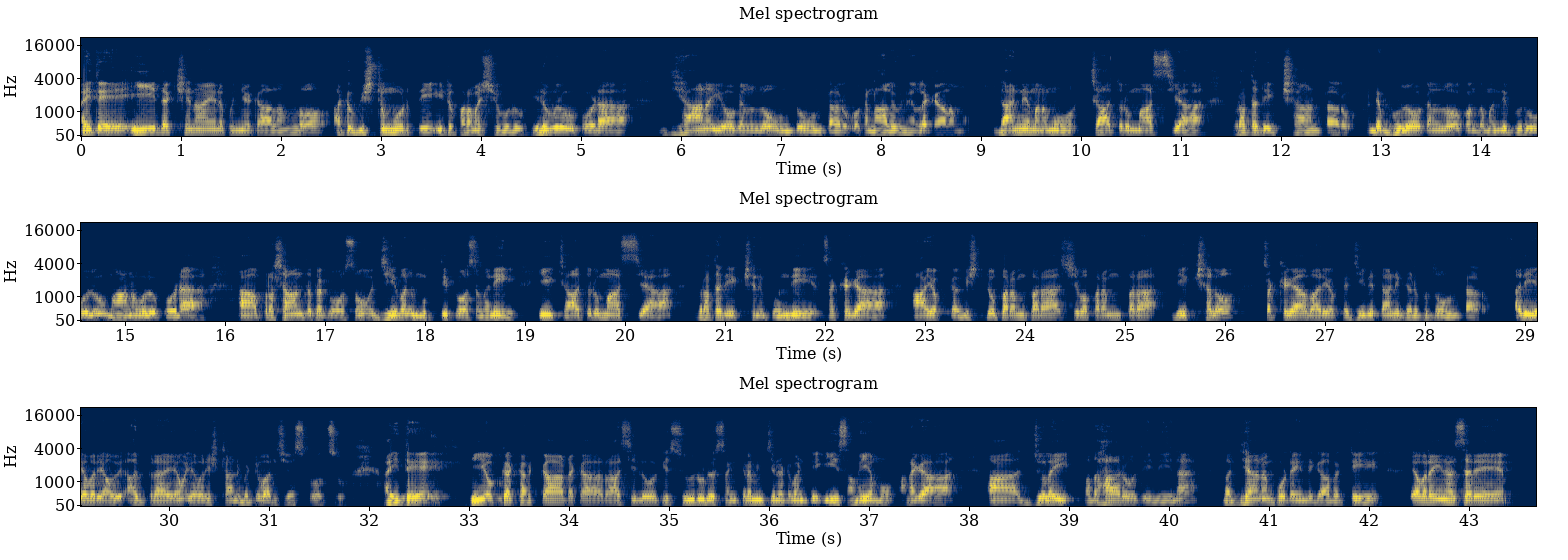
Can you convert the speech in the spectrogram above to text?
అయితే ఈ దక్షిణాయన పుణ్యకాలంలో అటు విష్ణుమూర్తి ఇటు పరమశివుడు ఇరువురు కూడా ధ్యాన యోగంలో ఉంటూ ఉంటారు ఒక నాలుగు నెలల కాలము. దాన్నే మనము చాతుర్మాస్య వ్రత దీక్ష అంటారు. అంటే భూలోకంలో కొంతమంది గురువులు మానవులు కూడా ఆ ప్రశాంతత కోసం జీవన్ ముక్తి కోసమని ఈ చాతుర్మాస్య వ్రత దీక్షని పొంది చక్కగా ఆ యొక్క విష్ణు పరంపర శివ పరంపర దీక్షలో చక్కగా వారి యొక్క జీవితాన్ని గడుపుతూ ఉంటారు. అది ఎవరి అభిప్రాయం ఎవరి ఇష్టాన్ని బట్టి వారు చేసుకోవచ్చు. అయితే ఈ యొక్క కర్కాటక రాశిలోకి సూర్యుడు సంక్రమించినటువంటి ఈ సమయము అనగా ఆ జులై పదహారవ తేదీన మధ్యాహ్నం పూటైంది కాబట్టి ఎవరైనా సరే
